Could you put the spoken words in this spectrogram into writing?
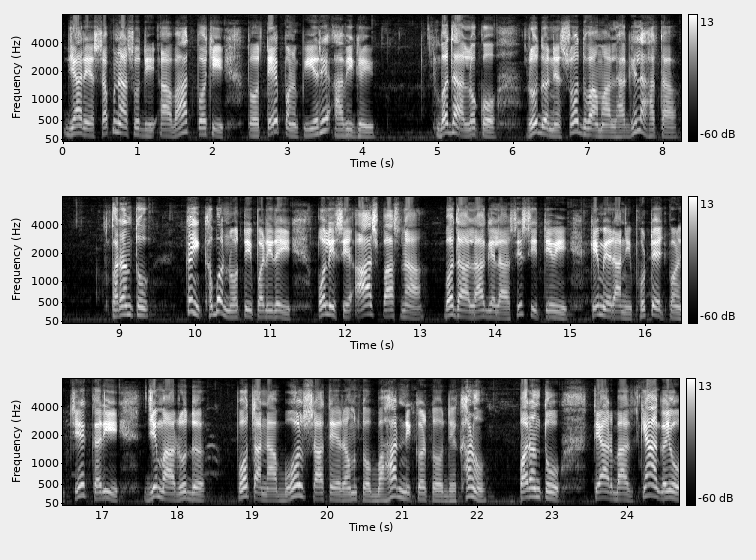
જ્યારે સપના સુધી આ વાત પહોંચી, તો તે પણ પિયરે આવી ગઈ. બધા લોકો રુદ્રને શોધવામાં લાગેલા હતા. પરંતુ કંઈ ખબર નહોતી પડી રહી. પોલીસે આસપાસના બધા લાગેલા સીસીટીવી કેમેરાની ફૂટેજ પણ ચેક કરી, જેમાં રુદ્ર પોતાના બોલ સાથે રમતો બહાર નીકળતો દેખાણો પરંતુ ત્યારબાદ ક્યાં ગયો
